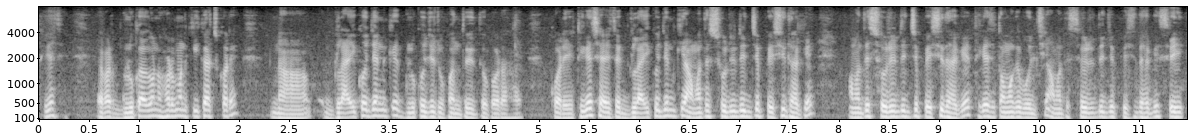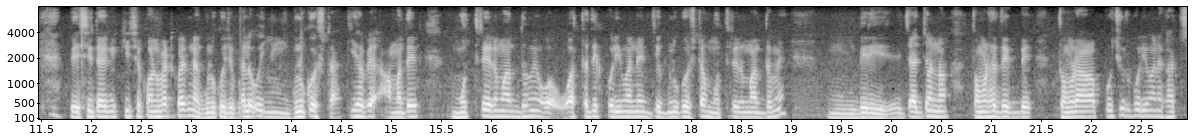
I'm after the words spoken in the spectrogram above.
ঠিক আছে? এবার গ্লুকাগন হরমোন কী কাজ করে? না গ্লাইকোজেনকে গ্লুকোজে রূপান্তরিত করা হয়, করে, ঠিক আছে? এই যে গ্লাইকোজেন কি আমাদের শরীরের যে পেশি থাকে, আমাদের শরীরের যে পেশি থাকে, ঠিক আছে? তোমাকে বলছি, আমাদের শরীরের যে পেশি থাকে, সেই পেশিটাকে কিছু কনভার্ট করে না গ্লুকোজে তাহলে ওই গ্লুকোজটা কী হবে? আমাদের মূত্রের মাধ্যমে অত্যাধিক পরিমাণের যে গ্লুকোজটা মূত্রের মাধ্যমে বেরিয়ে যায়। যার জন্য তোমরা দেখবে, তোমরা প্রচুর পরিমাণে খাচ্ছ,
